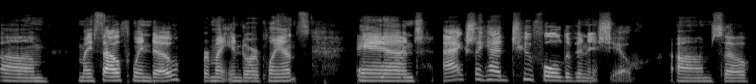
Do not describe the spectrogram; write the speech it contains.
um, my south window for my indoor plants, and I actually had twofold of an issue. Um, so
